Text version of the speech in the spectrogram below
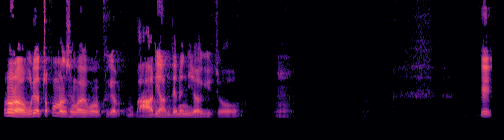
그러나 우리가 조금만 생각해 보면 그게 말이 안 되는 이야기죠. 예.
